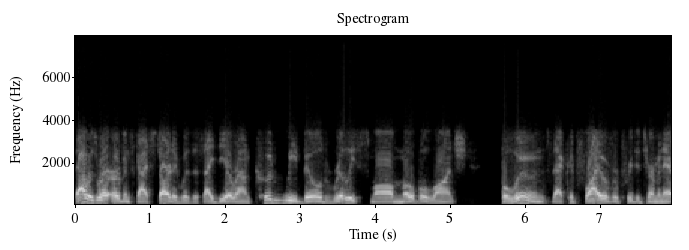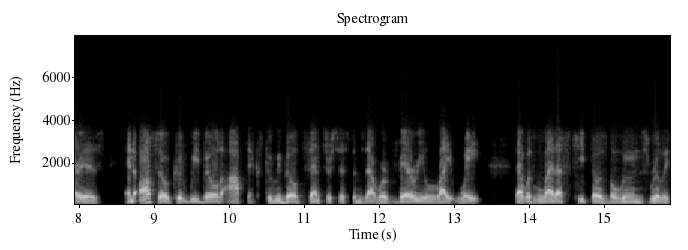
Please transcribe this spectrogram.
that was where Urban Sky started was this idea around could we build really small mobile launch balloons that could fly over predetermined areas and also could we build optics could we build sensor systems that were very lightweight that would let us keep those balloons really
